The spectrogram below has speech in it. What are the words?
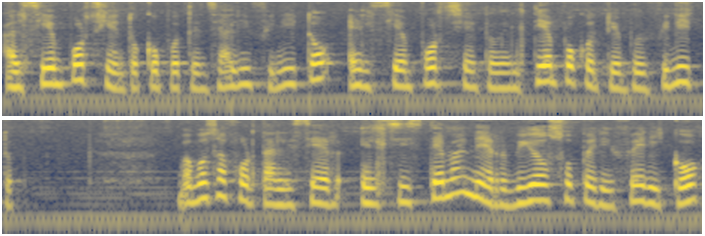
al 100% con potencial infinito el 100% del tiempo con tiempo infinito. Vamos a fortalecer el sistema nervioso periférico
